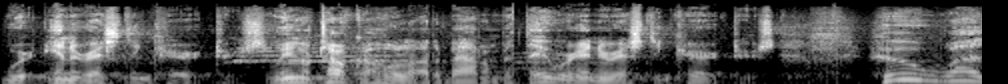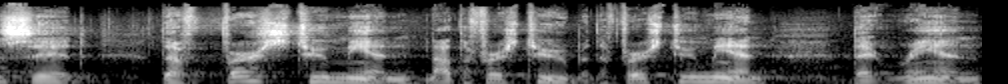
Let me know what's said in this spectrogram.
were interesting characters. We don't talk a whole lot about them, but they were interesting characters. Who was it, the first two men, not the first two, but the first two men that ran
